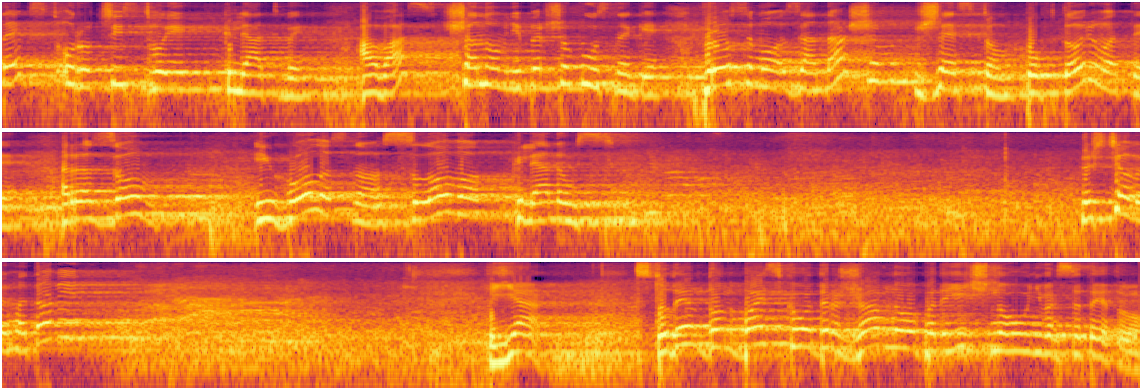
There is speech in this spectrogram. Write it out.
текст урочистої клятви. А вас, шановні першокурсники, просимо за нашим жестом повторювати разом і голосно слово клянусь. Ну що, ви готові? Я, студент Донбаського державного педагогічного університету,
